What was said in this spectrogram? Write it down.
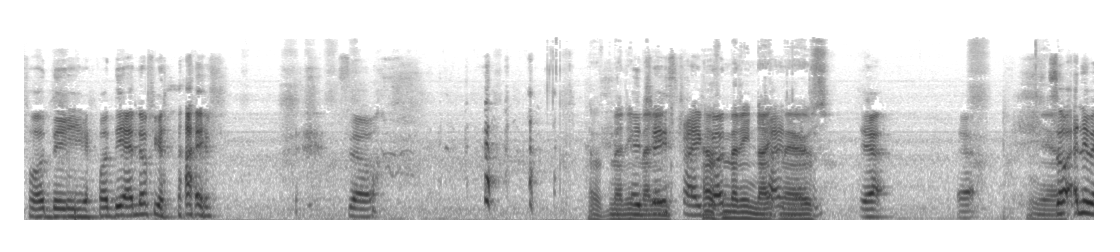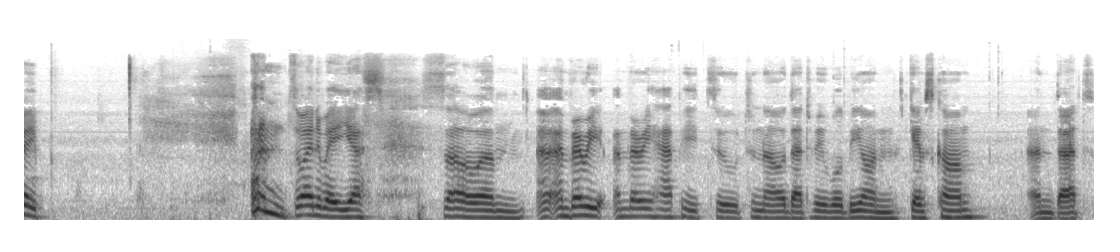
for the for the end of your life. So have many, many, have many trying not to- nightmares. yeah. Yeah. Yeah. So anyway, so anyway, yes. So um, I, I'm very, I'm very happy to to know that we will be on Gamescom, and that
